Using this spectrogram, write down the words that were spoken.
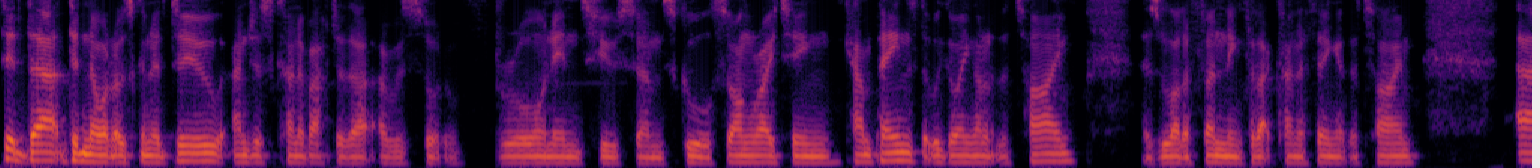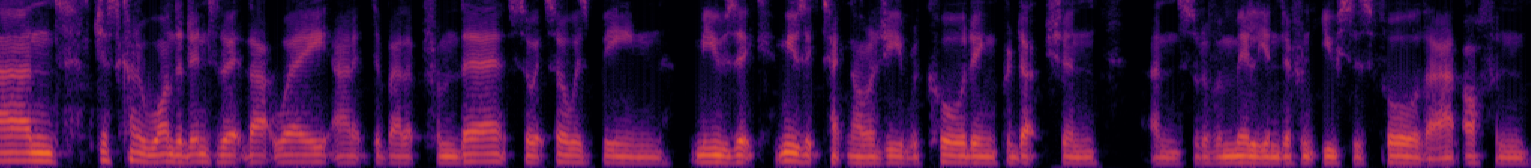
Did that, didn't know what I was going to do. And just kind of after that, I was sort of drawn into some school songwriting campaigns that were going on at the time. There's a lot of funding for that kind of thing at the time. And just kind of wandered into it that way, and it developed from there. So it's always been music, music technology, recording, production, and sort of a million different uses for that, often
